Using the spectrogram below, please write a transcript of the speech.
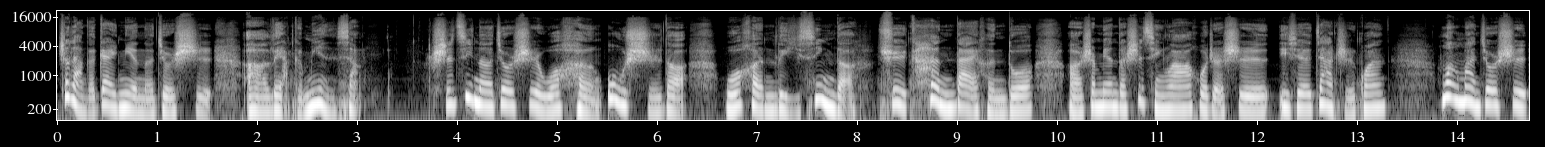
这两个概念呢，就是呃两个面向。实际呢，就是我很务实的，我很理性的去看待很多呃身边的事情啦，或者是一些价值观。浪漫就是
